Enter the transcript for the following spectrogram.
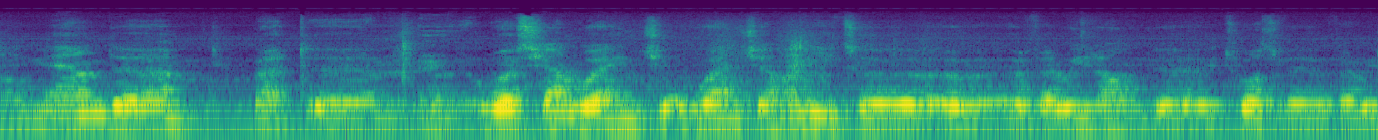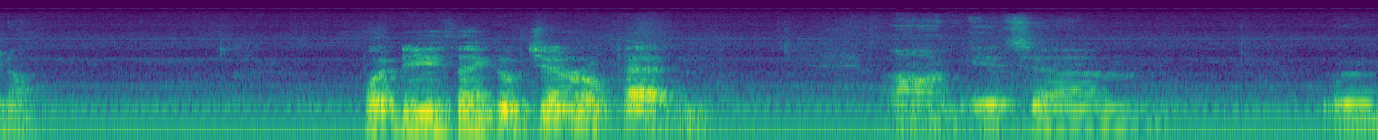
Oh, yeah. And, um, but um, Russians were in, were in Germany, it's a, a, a very long, uh, it was very, very long. What do you think of General Patton? Um, it's, um, um,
